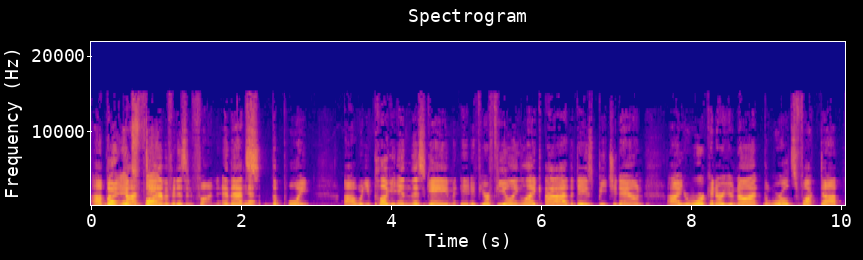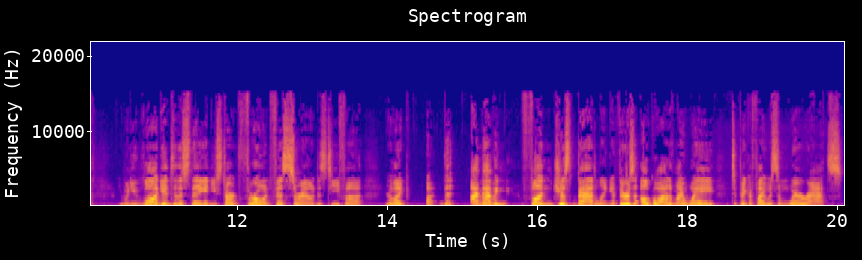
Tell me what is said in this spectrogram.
uh, but, But it's god damn if it isn't fun. And that's Yeah. the point. Uh, when you plug in this game, if you're feeling like ah the days beat you down, uh, you're working or you're not, the world's fucked up. When you log into this thing and you start throwing fists around as Tifa, you're like, uh, th- I'm having fun just battling. If there's, I'll go out of my way to pick a fight with some were rats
